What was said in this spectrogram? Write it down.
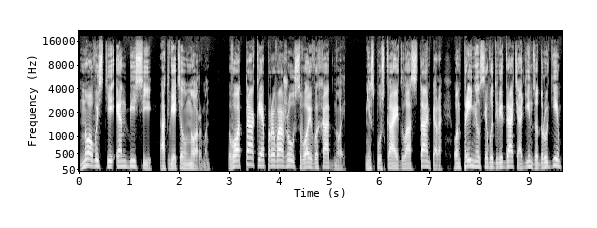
новости NBC», — ответил Норман. «Вот так я провожу свой выходной». Не спуская глаз с тампера, он принялся выдвигать один за другим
